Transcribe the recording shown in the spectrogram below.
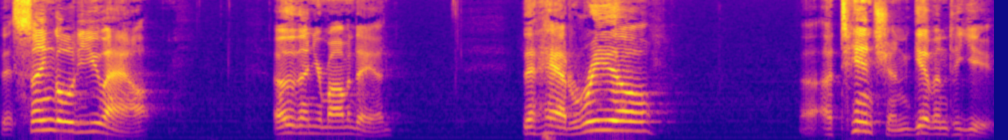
that singled you out, other than your mom and dad, that had real uh, attention given to you,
